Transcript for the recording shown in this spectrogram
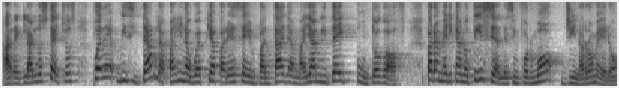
arreglar los techos, puede visitar la página web que aparece en pantalla miamidade.gov. Para América Noticias les informó Gina Romero.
